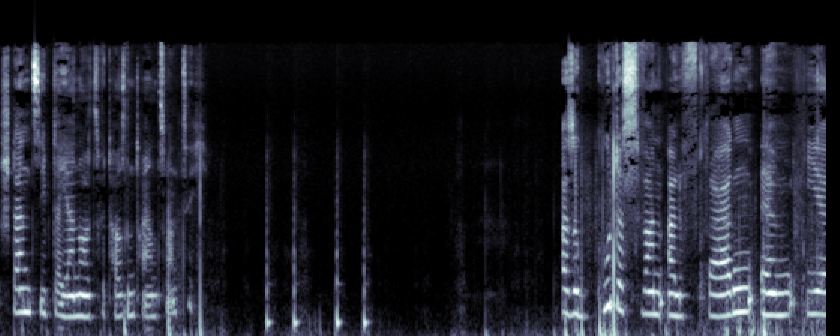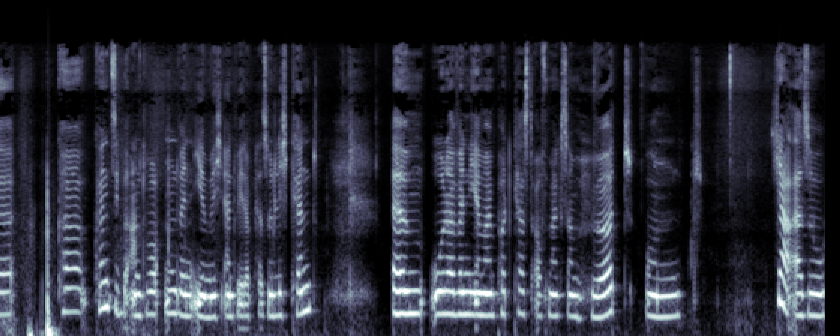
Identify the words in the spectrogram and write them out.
Stand 7. Januar 2023. Also gut, das waren alle Fragen. Ähm, ihr könnt sie beantworten, wenn ihr mich entweder persönlich kennt ähm, oder wenn ihr meinen Podcast aufmerksam hört. Und ja, also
